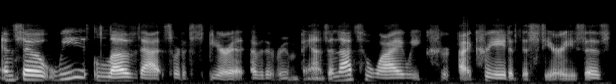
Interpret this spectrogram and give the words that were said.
And so we love that sort of spirit of the room fans, and that's why we cr- I created this series. Is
